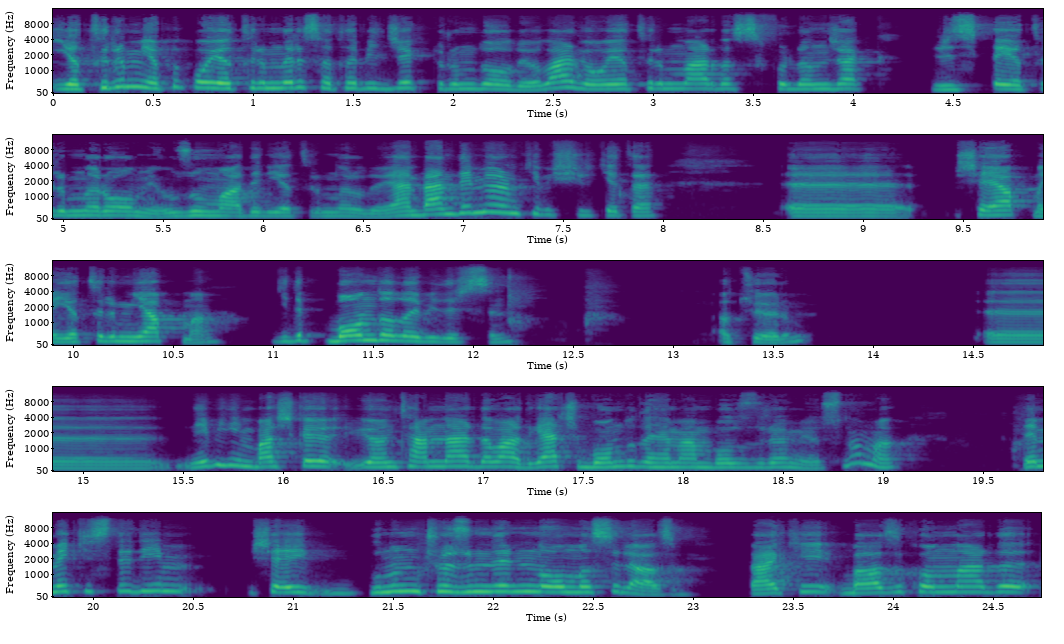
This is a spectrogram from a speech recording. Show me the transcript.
yatırım yapıp o yatırımları satabilecek durumda oluyorlar ve o yatırımlar da sıfırlanacak riskte yatırımları olmuyor. Uzun vadeli yatırımlar oluyor. Yani ben demiyorum ki bir şirkete e, şey yapma, yatırım yapma. Gidip bond alabilirsin. Atıyorum. Ee, ne bileyim başka yöntemler de vardı. Gerçi bondu da hemen bozduramıyorsun ama demek istediğim şey bunun çözümlerinin olması lazım. Belki bazı konularda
